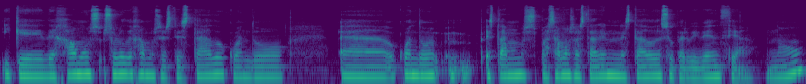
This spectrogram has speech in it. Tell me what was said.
y que dejamos, solo dejamos este estado cuando eh, cuando estamos, pasamos a estar en un estado de supervivencia, ¿no?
